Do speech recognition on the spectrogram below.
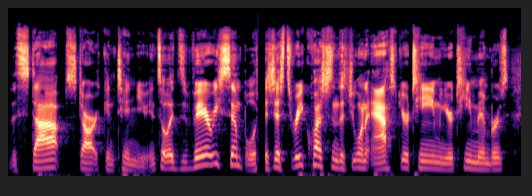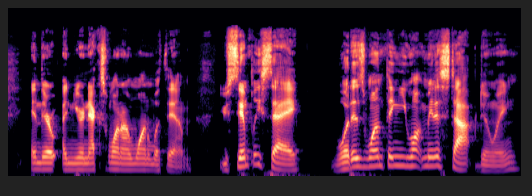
the stop, start, continue. And so it's very simple. It's just three questions that you want to ask your team and your team members in their in your next one-on-one with them. You simply say, "What is one thing you want me to stop doing?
